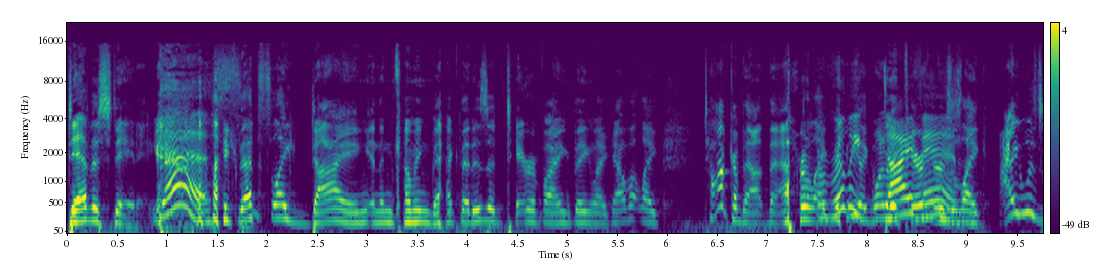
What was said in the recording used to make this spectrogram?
devastating. Yes. like that's like dying and then coming back. That is a terrifying thing. Like, how about like talk about that or like maybe, really like one of the characters in. is like I was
